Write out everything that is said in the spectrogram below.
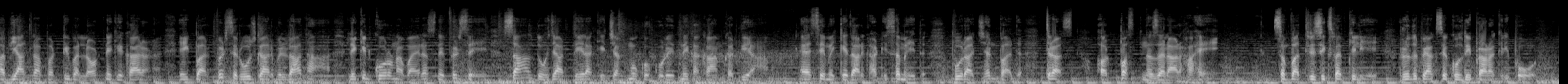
अब यात्रा पटरी पर लौटने के कारण एक बार फिर से रोज़गार मिल रहा था, लेकिन कोरोना वायरस ने फिर से साल 2013 के जख्मों को कुरेदने का काम कर दिया। ऐसे में केदार घाटी समेत पूरा जनपद त्रस्त और पस्त नज़र आ रहा है। संवाद थ्री के लिए रुद्रप्रयाग से कुलदीप राणा की रिपोर्ट।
